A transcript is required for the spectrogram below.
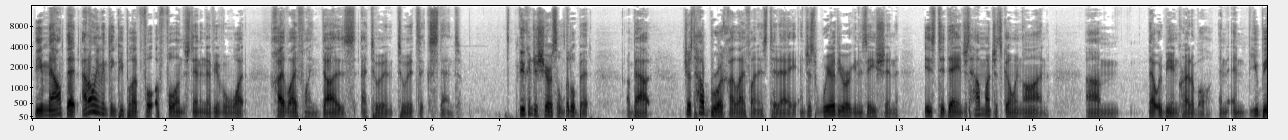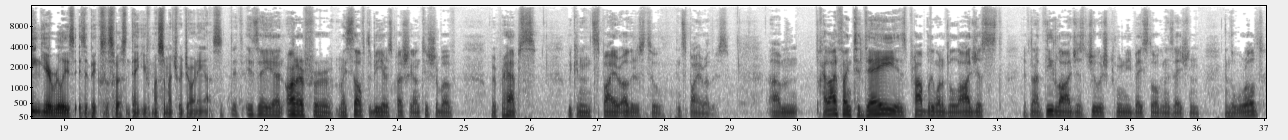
The amount that I don't even think people have full a full understanding of even what Chai Lifeline does at to a, to its extent. If you can just share us a little bit about just how broad Chai Lifeline is today, and just where the organization is today, and just how much is going on, um, that would be incredible. And and you being here really is, is a big success, and thank you so much for joining us. It is a, an honor for myself to be here, especially on Tisha B'Av, where perhaps we can inspire others to inspire others. Um, Lifeline today is probably one of the largest, if not the largest, Jewish community-based organization in the world.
